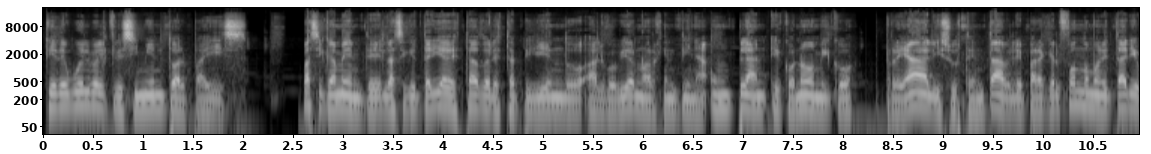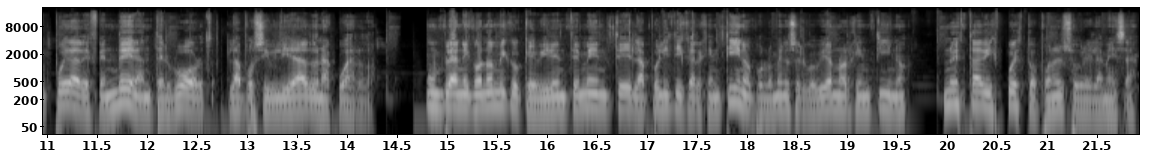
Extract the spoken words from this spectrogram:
que devuelva el crecimiento al país. Básicamente, la Secretaría de Estado le está pidiendo al gobierno argentina un plan económico real y sustentable para que el Fondo Monetario pueda defender ante el Board la posibilidad de un acuerdo. Un plan económico que evidentemente la política argentina, o por lo menos el gobierno argentino, no está dispuesto a poner sobre la mesa.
